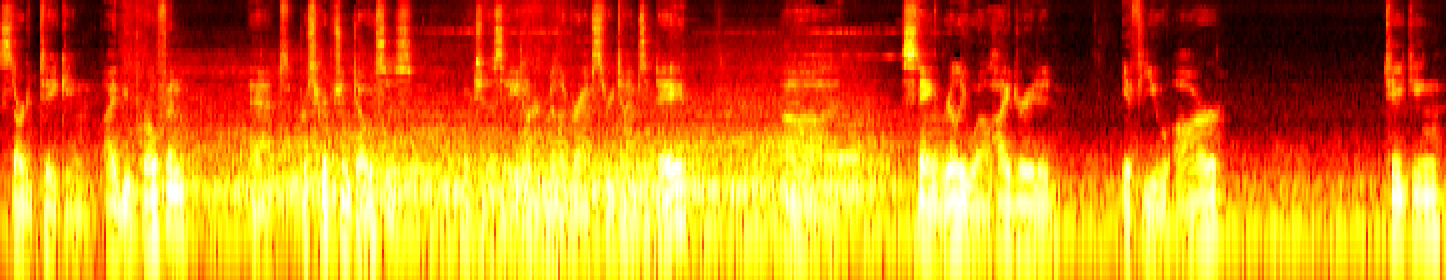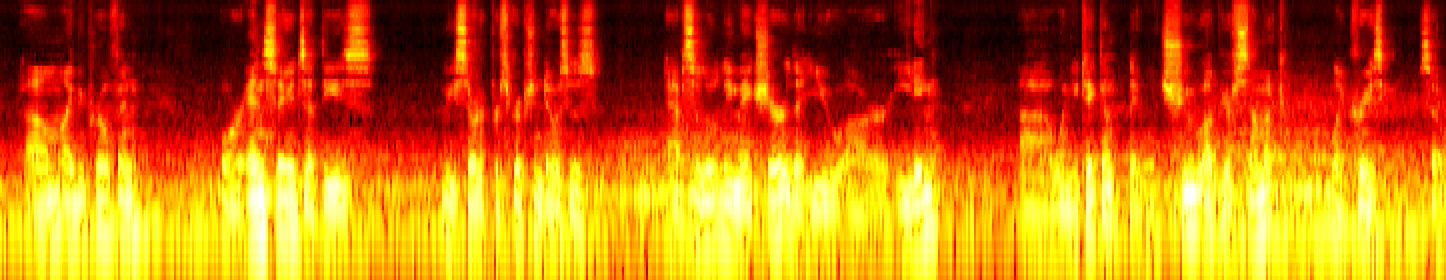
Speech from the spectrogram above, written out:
started taking ibuprofen at prescription doses, which is 800 milligrams three times a day, uh, staying really well hydrated. If you are taking um, ibuprofen or NSAIDs at these these sort of prescription doses, absolutely make sure that you are eating uh, when you take them. They will chew up your stomach like crazy. So,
